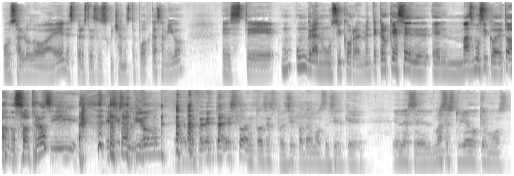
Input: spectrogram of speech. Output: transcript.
Un saludo a él, espero estés escuchando este podcast, amigo. Este, un, gran músico realmente, creo que es el, el, más músico de todos nosotros. Sí, él estudió eh, referente a esto, entonces pues sí podemos decir que él es el más estudiado que hemos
